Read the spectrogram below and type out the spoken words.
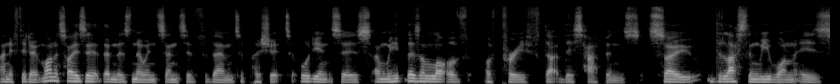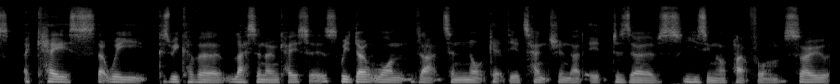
and if they don't monetize it then there's no incentive for them to push it to audiences. And we there's a lot of of proof that this happens. So the last thing we want is a case that we because we cover lesser known cases we don't want that to not get the attention that it deserves using our platform. So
